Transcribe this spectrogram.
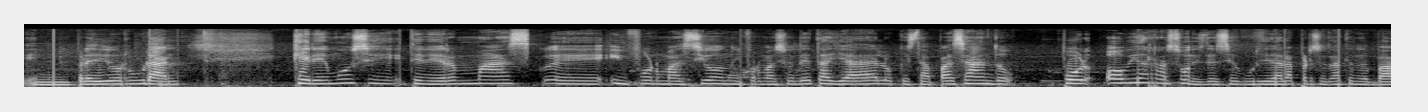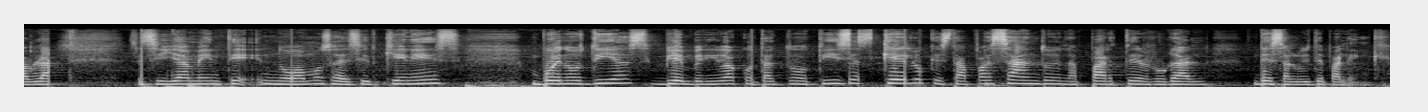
en un predio rural. Queremos tener más información, información detallada de lo que está pasando. Por obvias razones de seguridad, la persona que nos va a hablar, sencillamente no vamos a decir quién es. Buenos días, bienvenido a Contacto Noticias. ¿Qué es lo que está pasando en la parte rural de San Luis de Palenque?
